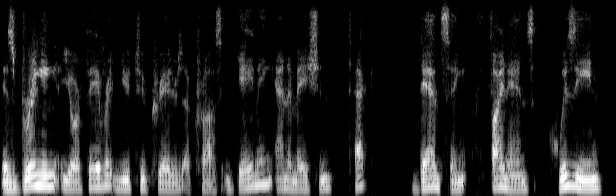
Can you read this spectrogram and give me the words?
is bringing your favorite YouTube creators across gaming, animation, tech, dancing, finance, cuisine,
